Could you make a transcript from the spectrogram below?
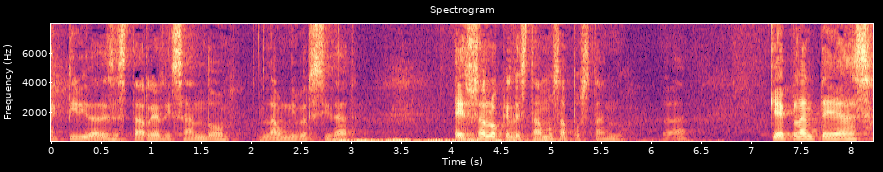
actividades está realizando la universidad. Eso es a lo que le estamos apostando. ¿verdad? ¿Qué planteas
